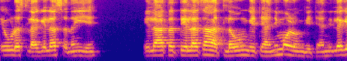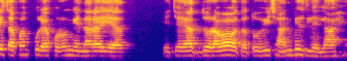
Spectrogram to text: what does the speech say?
एवढंच लागेल असं नाही आहे याला आता तेलाचा हात लावून घेते आणि मळून घेते आणि लगेच आपण पुऱ्या करून घेणार आहे यात. याच्या यात जो रवा होता तोही छान भिजलेला आहे.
